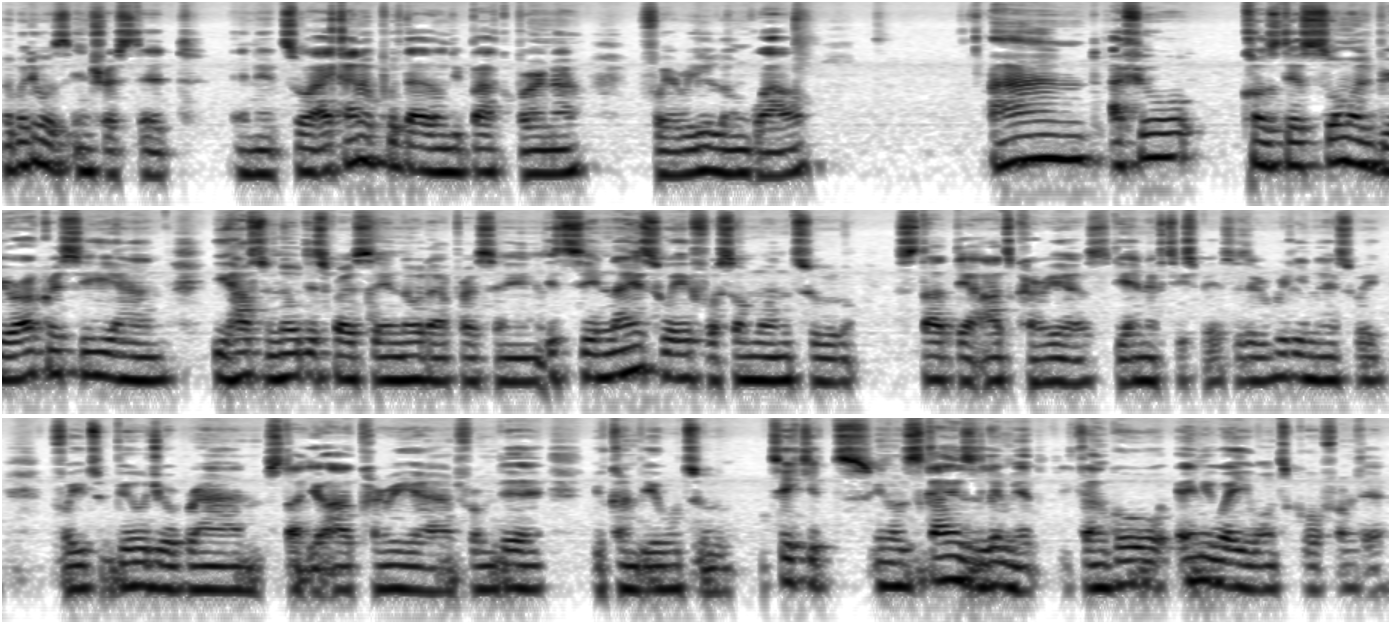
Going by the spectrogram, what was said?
Nobody was interested in it. So I kind of put that on the back burner for a really long while. And I feel because there's so much bureaucracy and you have to know this person, know that person. It's a nice way for someone to start their art careers. The NFT space is a really nice way for you to build your brand, start your art career, and from there you can be able to take it. You know, the sky is the limit. You can go anywhere you want to go from there.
